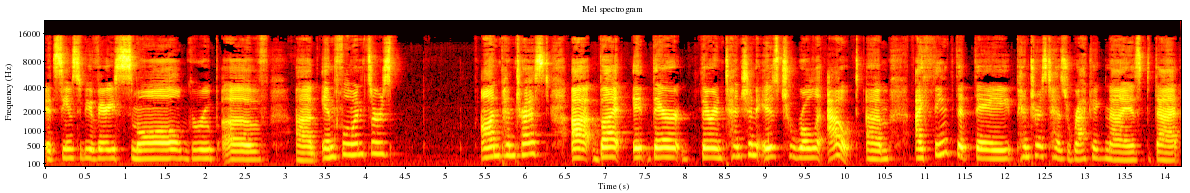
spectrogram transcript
It seems to be a very small group of um, influencers on Pinterest, uh, but it their their intention is to roll it out. Um, I think that they Pinterest has recognized that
